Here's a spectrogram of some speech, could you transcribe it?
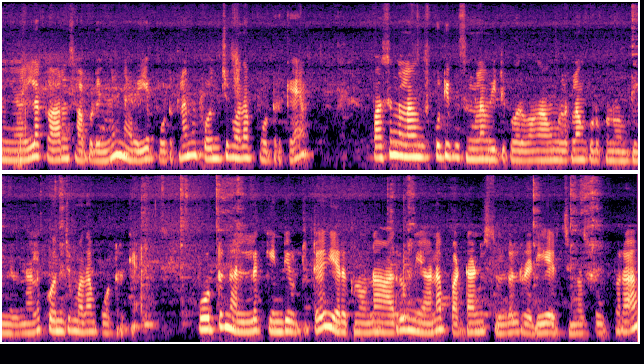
நீங்கள் நல்லா காரம் சாப்பிடுங்க நிறைய போட்டுக்கலாம். நான் கொஞ்சமாக தான் போட்டிருக்கேன். பசங்கள்லாம் குட்டி பசங்கள்லாம் வீட்டுக்கு வருவாங்க அவங்களுக்குலாம் கொடுக்கணும் அப்படிங்கிறதுனால கொஞ்சமாக தான் போட்டிருக்கேன். போட்டு நல்லா கிண்டி விட்டுட்டு இறக்கணுன்னா அருமையான பட்டாணி சுண்டல் ரெடி ஆயிடுச்சுங்க. சூப்பராக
